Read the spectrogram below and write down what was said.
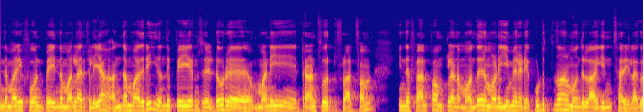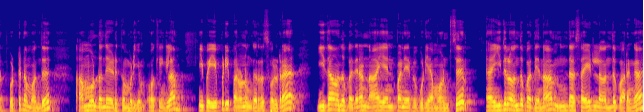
இந்த மாதிரி ஃபோன்பே இந்த மாதிரிலாம் இருக்கு இல்லையா? அந்த மாதிரி இது வந்து பேயர்னு சொல்லிட்டு ஒரு மணி டிரான்ஸ்ஃபர் பிளாட்ஃபார்ம் இந்த பிளாட்ஃபார்முக்குள்ள நம்ம வந்து நம்மளோட இமெயில் ஐடியை கொடுத்து தான் நம்ம வந்து லாகின் சாரி லாகவுட் போட்டு நம்ம வந்து அமௌண்ட் வந்து எடுக்க முடியும். ஓகேங்களா இப்போ எப்படி பண்ணணுங்கிறத சொல்கிறேன் இதான் வந்து பார்த்திங்கன்னா நான் ஏர்ன் பண்ணியிருக்கக்கூடிய அமௌண்ட்ஸு இதில் வந்து பார்த்திங்கன்னா இந்த சைடில் வந்து பாருங்கள்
